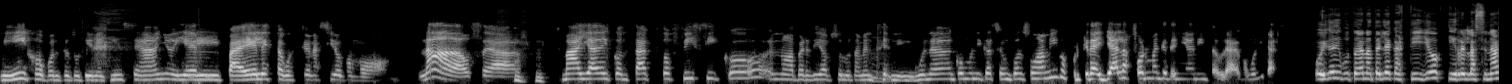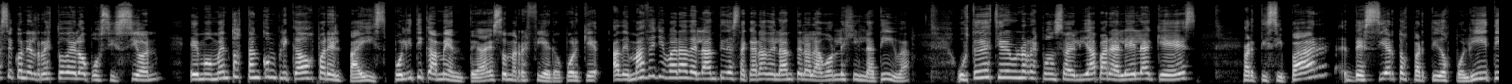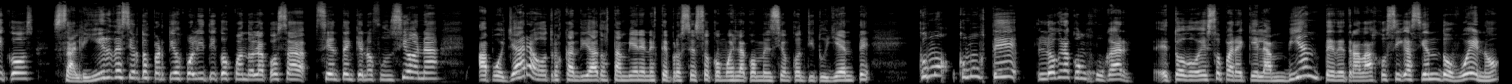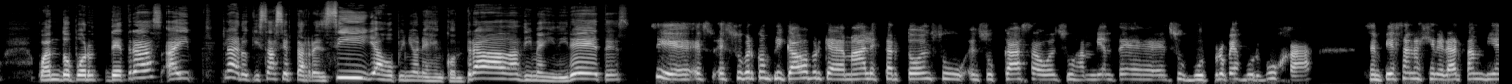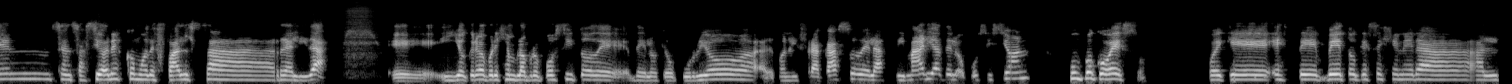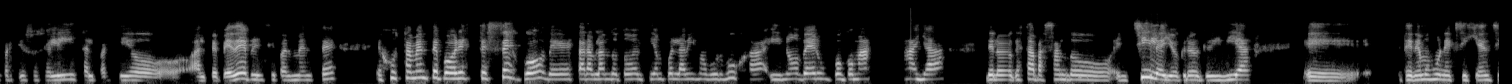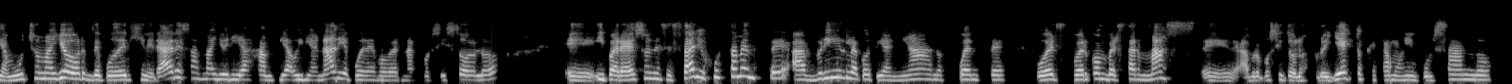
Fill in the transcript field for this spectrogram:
mi hijo, ponte tú, tiene 15 años y él, para él esta cuestión ha sido como nada, o sea, más allá del contacto físico, no ha perdido absolutamente mm. ninguna comunicación con sus amigos, porque era ya la forma que tenían instaurada de comunicarse. Oiga, diputada Natalia Castillo, y relacionarse con el resto de la oposición en momentos tan complicados para el país, políticamente, a eso me refiero, porque además de llevar adelante y de sacar adelante la labor legislativa, ustedes tienen una responsabilidad paralela que es participar de ciertos partidos políticos, salir de ciertos partidos políticos cuando la cosa sienten que no funciona, apoyar a otros candidatos también en este proceso como es la convención constituyente. ¿Cómo, cómo usted logra conjugar eh, todo eso para que el ambiente de trabajo siga siendo bueno cuando por detrás hay, claro, quizás ciertas rencillas, opiniones encontradas, dimes y diretes? Sí, es súper complicado porque además al estar todo en, su, en sus casas o en sus ambientes, en sus propias burbujas, se empiezan a generar también sensaciones como de falsa realidad. Eh, y yo creo, por ejemplo, a propósito de, de, lo que ocurrió ah, con el fracaso de las primarias de la oposición, fue un poco eso. Fue que este veto que se genera al Partido Socialista, al Partido, al PPD principalmente, es justamente por este sesgo de estar hablando todo el tiempo en la misma burbuja y no ver un poco más allá de lo que está pasando en Chile. Yo creo que hoy día eh, tenemos una exigencia mucho mayor de poder generar esas mayorías amplias. Hoy día nadie puede gobernar por sí solo. Eh, y para eso es necesario justamente abrir la cotidianidad, los puentes, poder, poder conversar más eh, a propósito de los proyectos que estamos impulsando,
